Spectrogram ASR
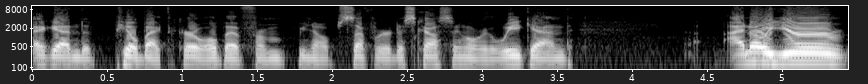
again to peel back the curtain a little bit from you know stuff we were discussing over the weekend. I know you're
